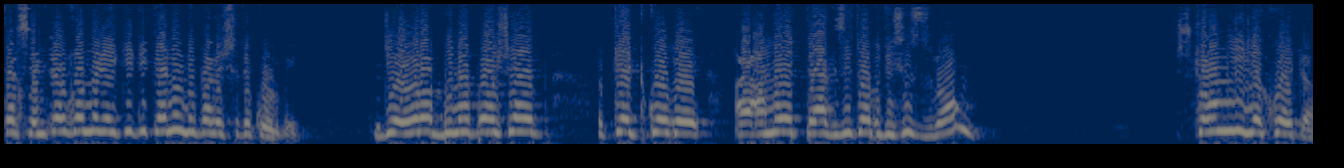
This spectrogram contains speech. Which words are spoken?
তার সেন্ট্রাল গভর্নমেন্ট এইটিটি কেন নেপালের সাথে করবে? যে ওরা বিনা পয়সায় ট্রেড করবে আর আমাদের ট্যাক্স দিতে হবে দিস ইজ রং স্ট্রংলি লেখো এটা।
